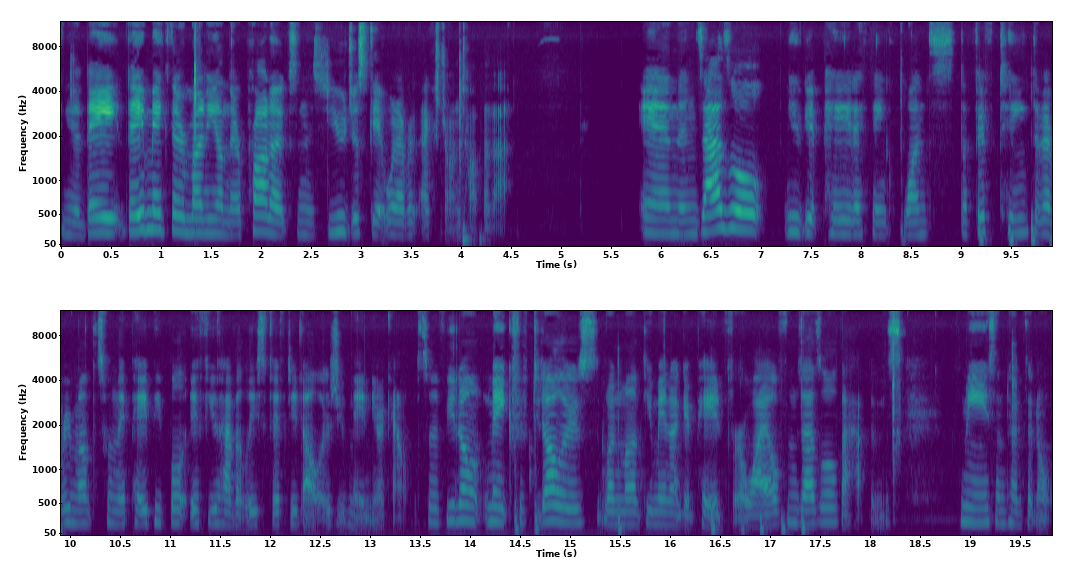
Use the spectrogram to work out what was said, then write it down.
you know they they make their money on their products and you just get whatever extra on top of that and then zazzle you get paid i think once the 15th of every month is when they pay people if you have at least $50 you've made in your account. So if you don't make $50 one month you may not get paid for a while from zazzle. That happens me. Sometimes i don't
